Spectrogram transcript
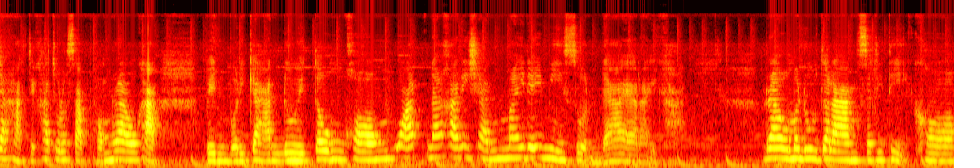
จะหักจากค่าโทรศัพท์ของเราค่ะ เป็นบริการโดยตรงของวัดนะคะดิฉันไม่ได้มีส่วนได้อะไรค่ะ เรามาดูตารางสถิติของ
